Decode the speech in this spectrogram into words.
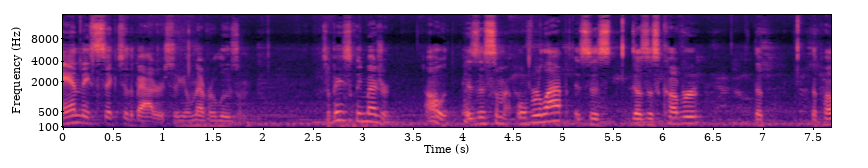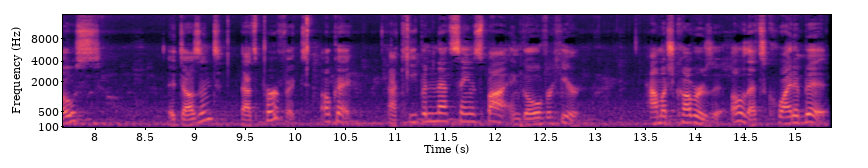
And they stick to the battery, so you'll never lose them. So basically, measure. Oh, is this some overlap? Is this does this cover the the post? It doesn't? That's perfect. Okay. Now keep it in that same spot and go over here. How much covers it? Oh, that's quite a bit.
